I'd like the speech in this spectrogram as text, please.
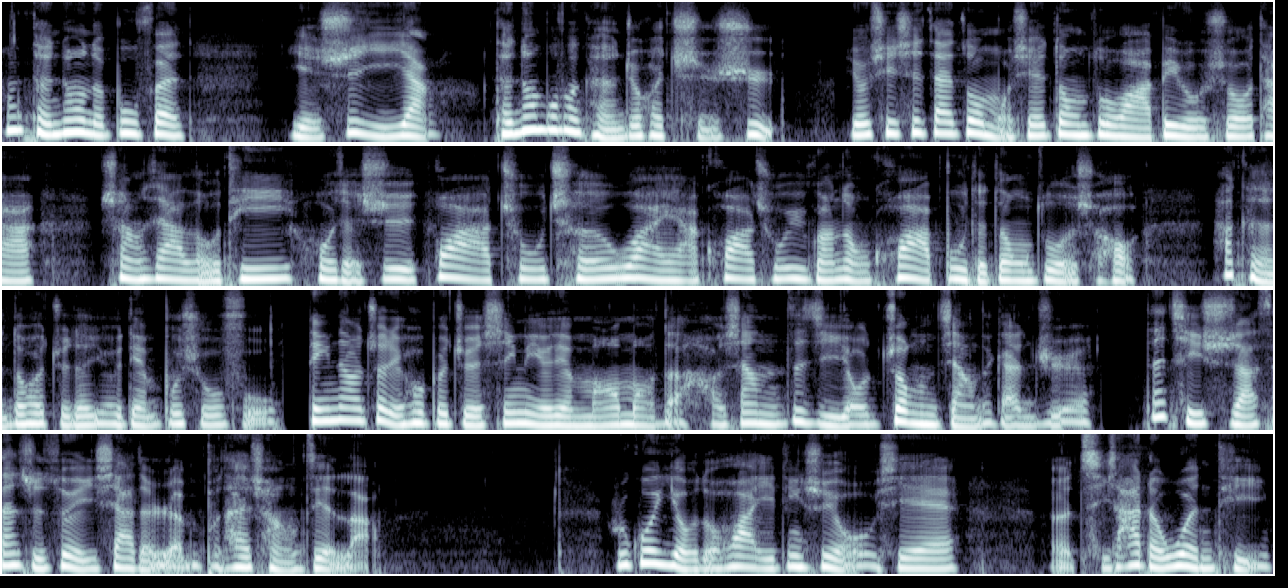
那疼痛的部分也是一样。疼痛部分可能就会持续，尤其是在做某些动作啊，比如说他上下楼梯，或者是跨出车外啊、跨出浴缸这种跨步的动作的时候，他可能都会觉得有点不舒服。听到这里会不会觉得心里有点毛毛的，好像自己有中奖的感觉？但其实啊，三十岁以下的人不太常见啦。如果有的话，一定是有一些呃其他的问题。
